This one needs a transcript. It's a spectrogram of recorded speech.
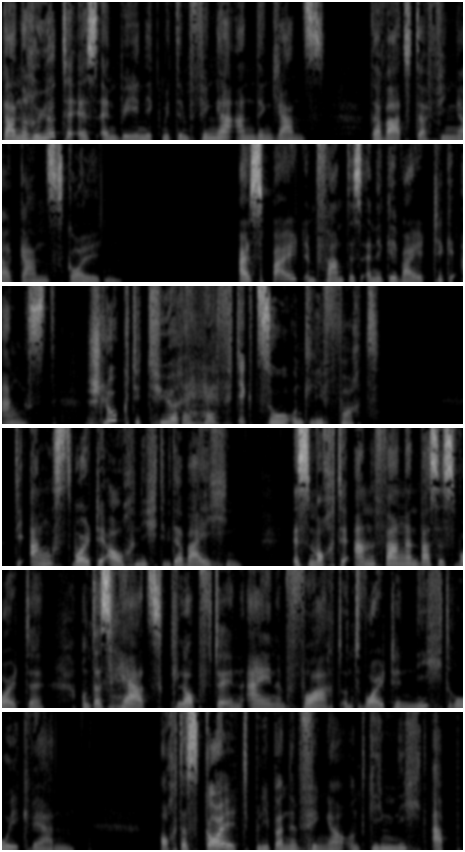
Dann rührte es ein wenig mit dem Finger an den Glanz, da ward der Finger ganz golden. Alsbald empfand es eine gewaltige Angst, schlug die Türe heftig zu und lief fort. Die Angst wollte auch nicht wieder weichen. Es mochte anfangen, was es wollte, und das Herz klopfte in einem fort und wollte nicht ruhig werden. Auch das Gold blieb an dem Finger und ging nicht ab,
